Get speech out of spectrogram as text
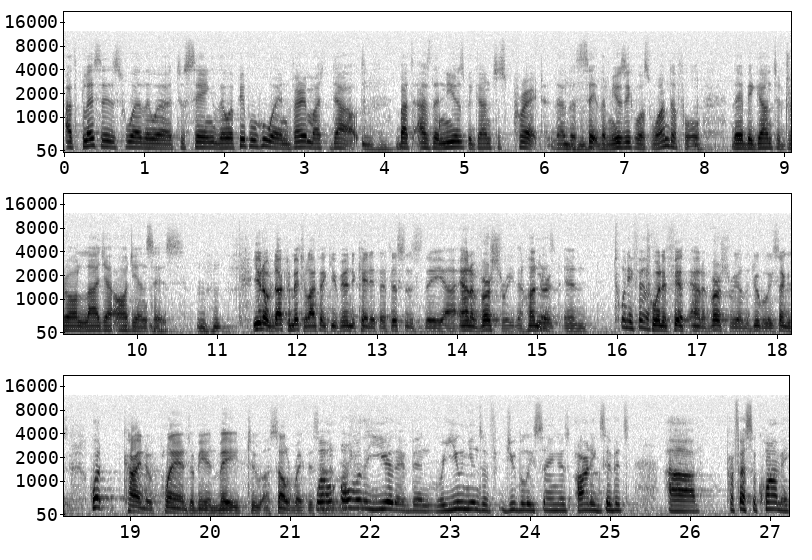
at places where they were to sing, there were people who were in very much doubt. Mm -hmm. But as the news began to spread that the, the music was wonderful, they began to draw larger audiences. Mhm. You know, Dr. Mitchell, I think you've indicated that this is the uh, anniversary, the 125th 25th. anniversary of the Jubilee Singers. What kind of plans are being made to uh, celebrate this Well, over the year, there have been reunions of Jubilee singers, art exhibits. Uh, Professor Kwami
